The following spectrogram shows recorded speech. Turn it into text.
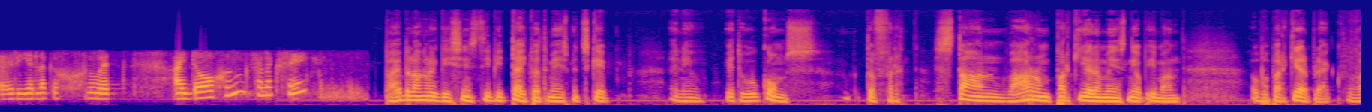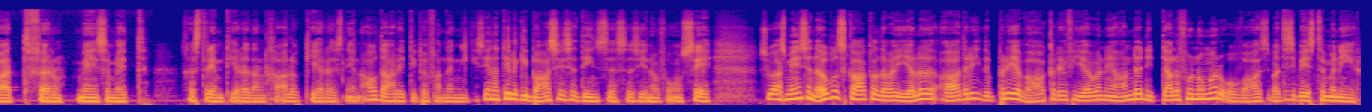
'n redelike groot uitdaging, sal ek sê. Baie belangrik die sensitiwiteit wat 'n mens moet skep en jy weet hoekoms te verstaan waarom parkeer 'n mens nie op iemand op 'n parkeerplek wat vir mense met gestremthede dan geallokeer is nie en al daardie tipe van dingetjies. En natuurlik die basiese dienste soos jy nou vir ons sê. So as mense nou wil skakel dat jy hele Adri de Pre waar kry vir jou in die hande die telefoonnommer of wat wat is die beste manier?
